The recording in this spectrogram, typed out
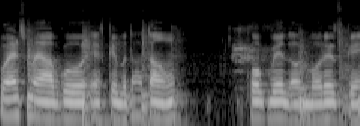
पॉइंट्स मैं आपको इसके बताता हूँ फोकवेज और मोरेज के।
